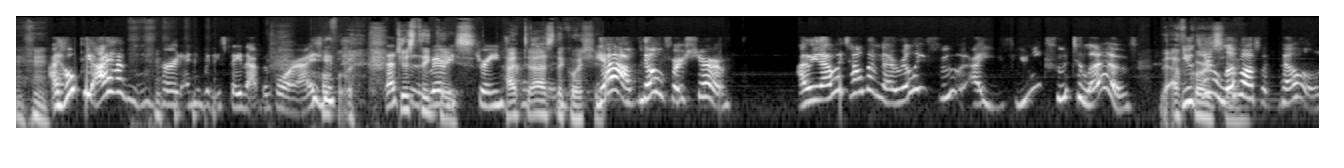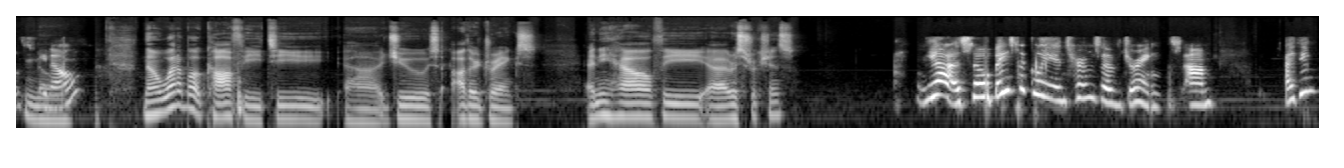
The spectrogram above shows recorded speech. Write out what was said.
Mhm. i hope you, i haven't heard anybody say that before i Hopefully- that's Just a in very case. strange Had to ask the question. question. yeah no for sure i mean i would tell them that really food I, you need food to live Of you course, can't live yeah. off of pills No. you know Now, what about coffee, tea, uh, juice, other drinks? Any healthy uh, restrictions? Yeah, so basically, in terms of drinks, um, I think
